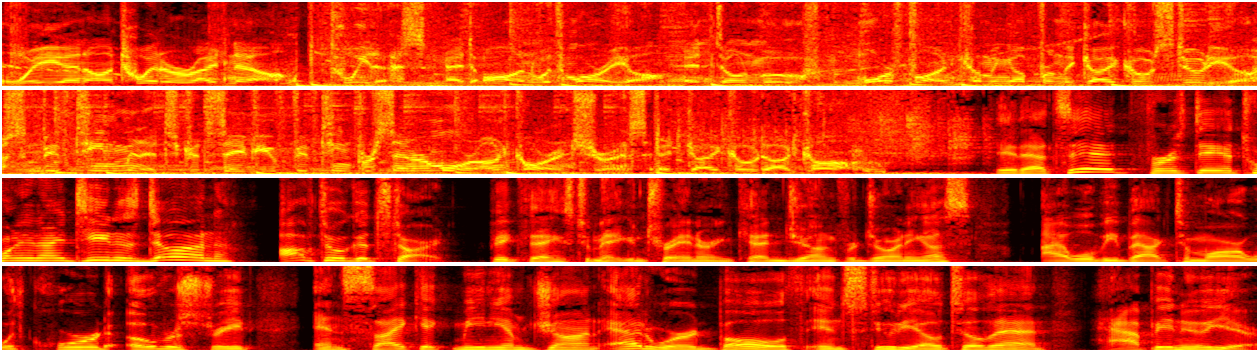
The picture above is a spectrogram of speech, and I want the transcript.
Weigh in on Twitter right now. Tweet us at On With Mario. And don't move. More fun coming up from the Geico Studios. 15 minutes could save you 15% or more on car insurance at geico.com. Okay, that's it. First day of 2019 is done. Off to a good start. Big thanks to Meghan Trainor and Ken Jeong for joining us. I will be back tomorrow with Chord Overstreet and psychic medium John Edward, both in studio. Till then, Happy New Year.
